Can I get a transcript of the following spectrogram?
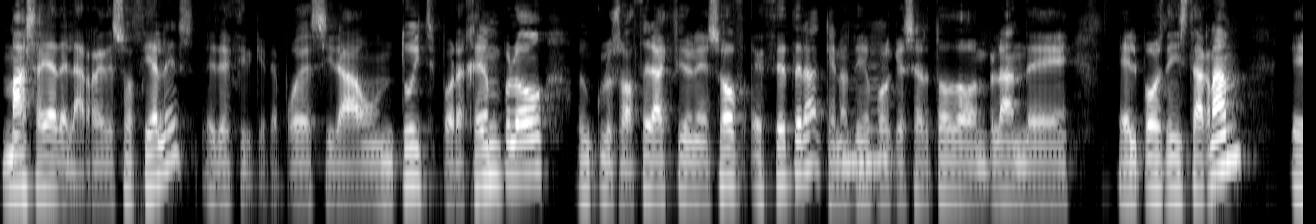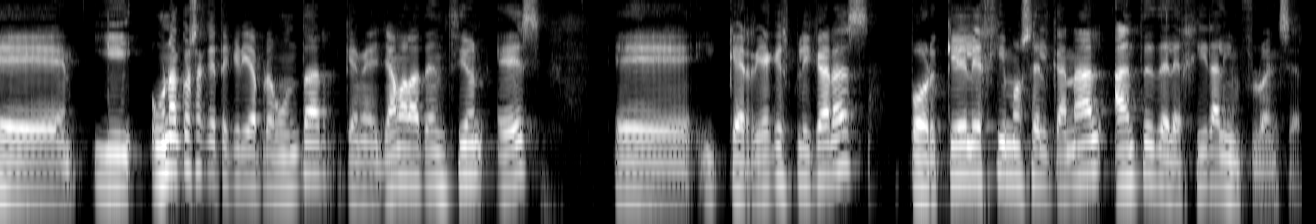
más allá de las redes sociales. Es decir, que te puedes ir a un Twitch, por ejemplo, o incluso hacer acciones off, etcétera, que no tiene por qué ser todo en plan de el post de Instagram. Eh, y una cosa que te quería preguntar, que me llama la atención, es. Eh, y querría que explicaras ¿por qué elegimos el canal antes de elegir al influencer?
